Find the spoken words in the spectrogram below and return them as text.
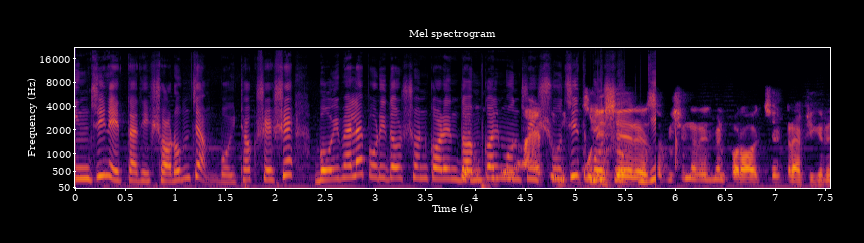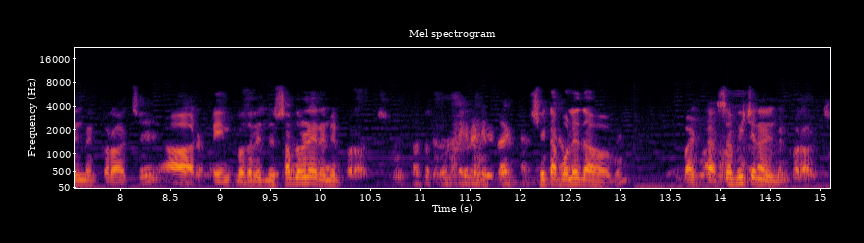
ইঞ্জিন ইত্যাদি সরঞ্জাম। বৈঠক শেষে বইমেলা পরিদর্শন করেন দমকল মন্ত্রী সুজিত বসু। পুলিশের সাফিসিয়েন্ট অ্যারেঞ্জমেন্ট করা হচ্ছে ট্রাফিক অ্যারেঞ্জমেন্ট করা হচ্ছে আর প্লেন ক্লথ অ্যারেঞ্জমেন্ট সব ধরনের অ্যারেঞ্জমেন্ট করা হচ্ছে। সেটা বলে দেওয়া হবে বাট সাফিসিয়েন্ট অ্যারেঞ্জমেন্ট করা হচ্ছে।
